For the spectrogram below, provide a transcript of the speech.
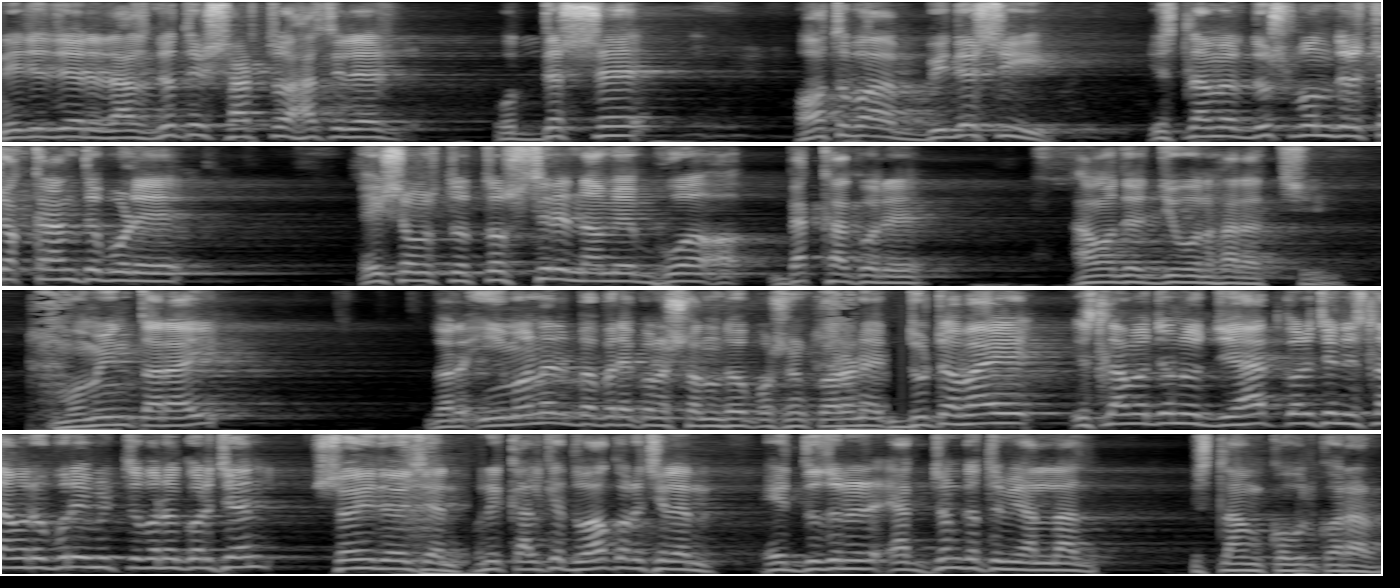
নিজেদের রাজনৈতিক স্বার্থ হাসিলের উদ্দেশ্যে অথবা বিদেশি ইসলামের দুশ্মনদের চক্রান্তে পড়ে এই সমস্ত তফসিরের নামে ভুয়া ব্যাখ্যা করে আমাদের জীবন হারাচ্ছি। মমিন তারাই যারা ইমানের ব্যাপারে কোনো সন্দেহ পোষণ করে না দুটা ভাই ইসলামের জন্য জিহাদ করেছেন, ইসলামের উপরেই মৃত্যুবরণ করেছেন, শহীদ হয়েছেন। উনি কালকে দোয়া করেছিলেন, এই দুজনের একজনকে তুমি আল্লাহ ইসলাম কবুল করার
